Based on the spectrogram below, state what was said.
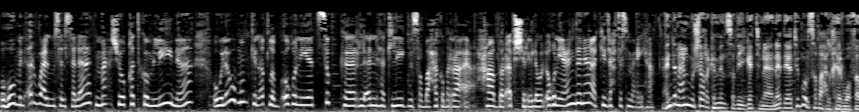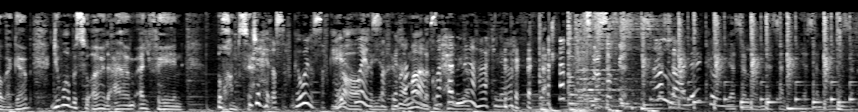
وهو من أروع المسلسلات معشوقتكم لينا. ولو ممكن أطلب أغنية سكر لأنها تليق بصباحكم الرائع. حاضر أبشري. لو الأغنية عندنا أكيد رح تسمعيها. عندنا هالمشاركة من صديقتنا ندى تقول صباح الخير وفاء وعقاب جواب السؤال عام 2005 جهز الصفقة. وين الصفقة يا أخي، وين الصفقة؟ أخي، ما- ما خلاص أخذناها إحنا. الله عليكم. يا سلام يا سلام يا سلام يا سلام.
